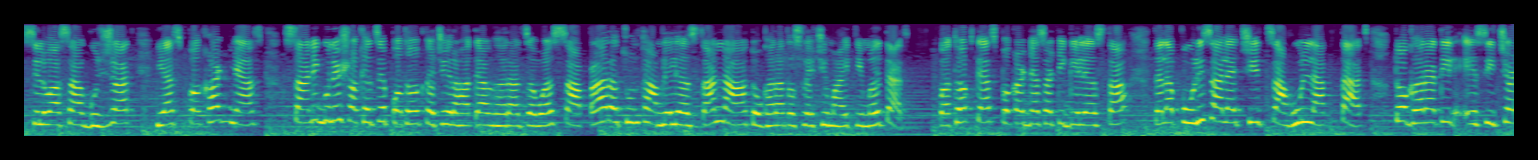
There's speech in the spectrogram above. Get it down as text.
सिल्वासा गुजरात यास पकडण्यास स्थानिक गुन्हे शाखेचे पथक त्याचे राहत्या घराजवळ सापळा रचून थांबलेले असताना तो घरात असल्याची माहिती मिळताच पथक त्यास पकडण्यासाठी गेले असता त्याला पोलीस आल्याची चाहूल लागताच तो घरातील एसीच्या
